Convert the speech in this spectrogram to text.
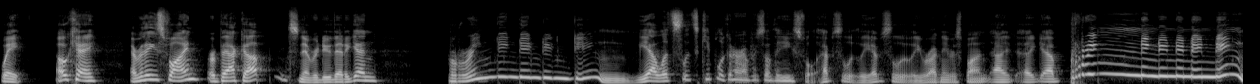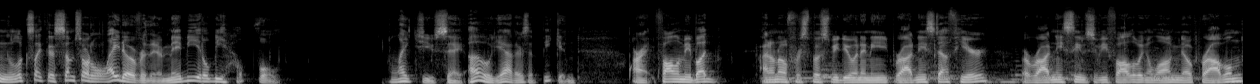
Wait. Okay everything's fine. We're back up. Let's never do that again. Ring ding ding ding ding. Yeah, let's let's keep looking around for something useful. Absolutely, absolutely. Rodney respond. I, I uh, ding ding ding ding ding. Looks like there's some sort of light over there. Maybe it'll be helpful. Light, you say? Oh yeah, there's a beacon. All right, follow me, bud. I don't know if we're supposed to be doing any Rodney stuff here, but Rodney seems to be following along, no problem.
